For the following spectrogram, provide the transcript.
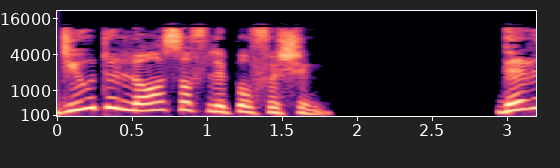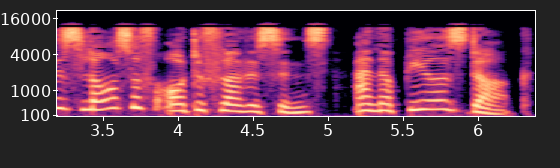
due to loss of lipofuscin, there is loss of autofluorescence and appears dark.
